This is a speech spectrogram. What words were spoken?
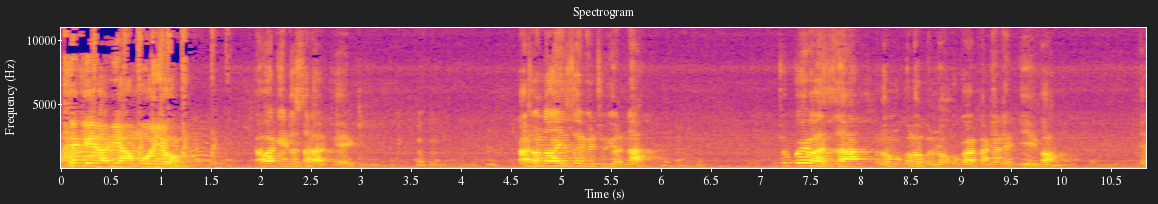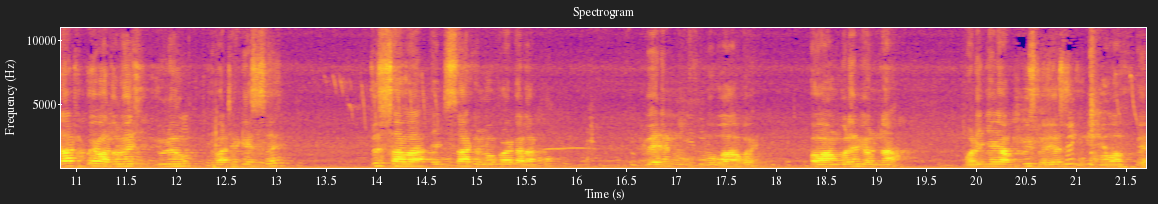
ategeera bya mwoyo. Nga bagenda osala keeki katonda ayinza ebintu byonna. Tukwebaza olw'omukolo guno ogwakamya ne iva era tukwebaza olw'ekijjulo tebategese tusaba ekisa kyonna okwagalako bibeere mu bufumu bwabwe bawangule byonna mu linnya lya kristo yesu mukama waffe.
